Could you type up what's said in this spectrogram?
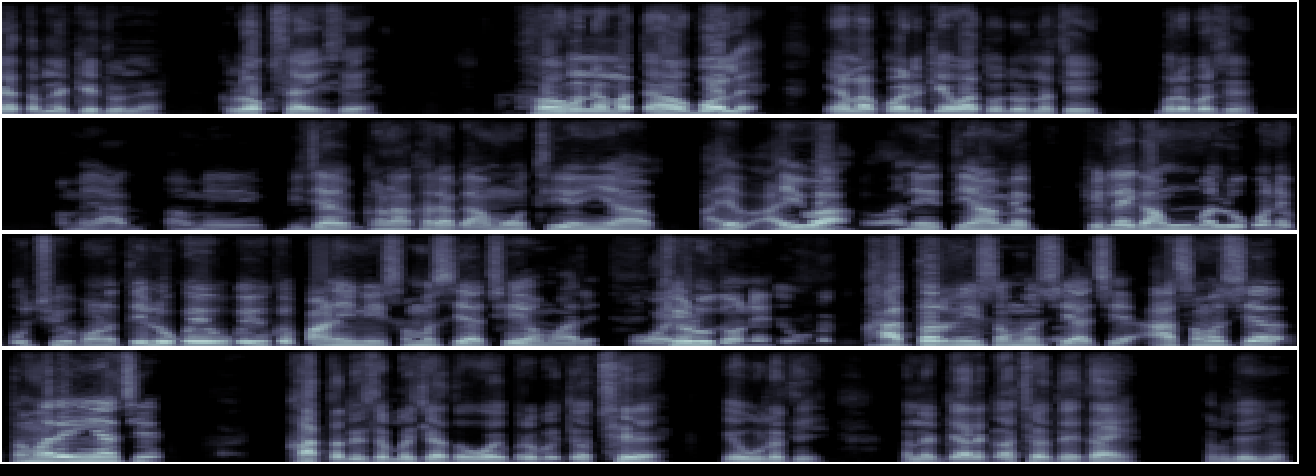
મેં તમને કીધું ને લોકશાહી છે. હવ ને મતે હવ બોલે. એમાં કોઈને કહેવાતું તો નથી. બરોબર છે? અમે આ અમે બીજા ઘણા ખરા ગામોથી અહીંયા આવ- આવ્યા અને ત્યાં અમે કેટલાય ગામોમાં લોકોને પૂછ્યું પણ તે લોકો એવું કહ્યું કે પાણીની સમસ્યા છે અમારે ખેડૂતોને. ખાતરની સમસ્યા છે. આ સમસ્યા તમારે અહીંયા છે? ખાતરની સમસ્યા તો હોય બરોબર તો છે એવું નથી. અને ક્યારેક અછતે થાય સમજાઈ ગયું?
